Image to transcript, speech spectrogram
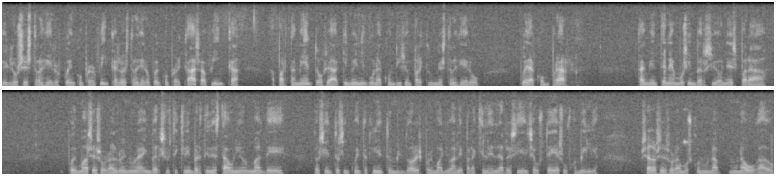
los extranjeros pueden comprar fincas, los extranjeros pueden comprar casa, finca, apartamento, o sea, aquí no hay ninguna condición para que un extranjero pueda comprar. También tenemos inversiones para, podemos asesorarlo en una inversión, usted quiere invertir en Estados Unidos más de 250, 500 mil dólares, podemos ayudarle para que le den la residencia a usted y a su familia. O sea, lo asesoramos con un abogado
